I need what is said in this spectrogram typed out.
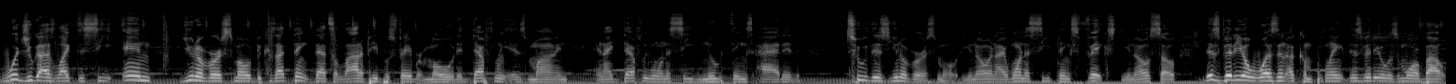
would you guys like to see in universe mode because I think that's a lot of people's favorite mode. It definitely is mine, and I definitely want to see new things added to this universe mode, you know, and I want to see things fixed, you know. So this video wasn't a complaint. This video was more about,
